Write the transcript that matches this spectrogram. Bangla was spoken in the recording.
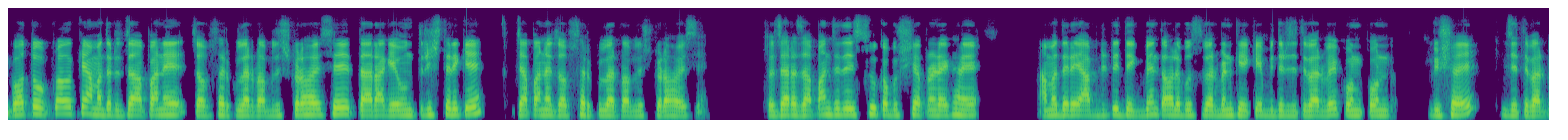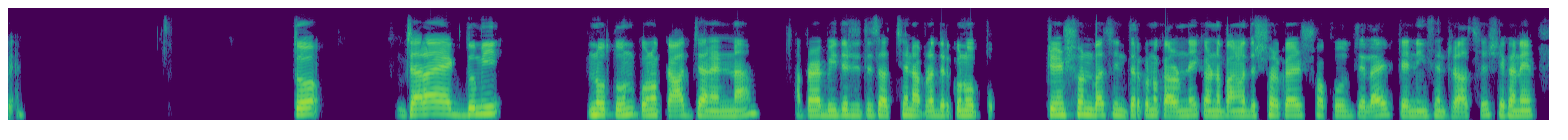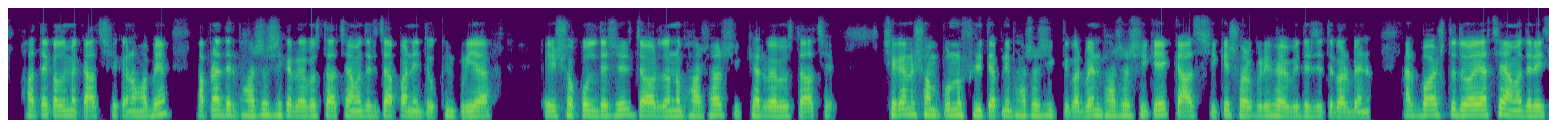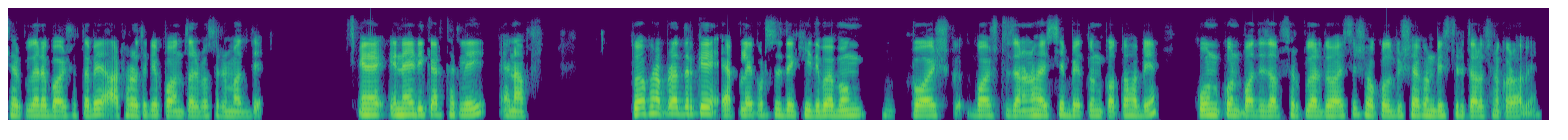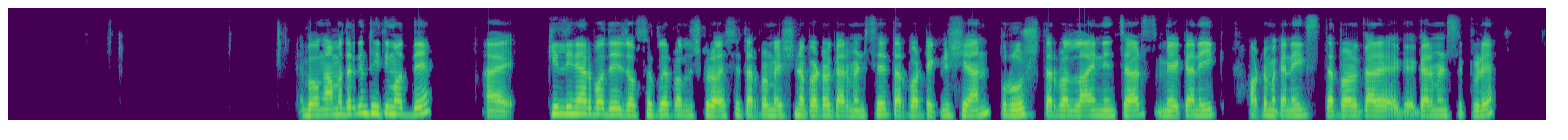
গতকালকে আমাদের জাপানে জব সার্কুলার পাবলিশ করা হয়েছে। তার আগে উনত্রিশ তারিখে জাপানে জব সার্কুলার পাবলিশ করা হয়েছে। তো যারা জাপান যেতে ইচ্ছুক, অবশ্যই আপনারা এখানে আমাদের এই আপডেটটি দেখবেন, তাহলে বুঝতে পারবেন কে কে বিদেশ যেতে পারবে, কোন কোন বিষয়ে যেতে পারবে। তো যারা একদমই নতুন, কোনো কাজ জানেন না, আপনারা বিদেশ যেতে চাচ্ছেন, আপনাদের কোনো টেনশন বা চিন্তার কোনো কারণ নেই কারণ বাংলাদেশ সরকারের সকল জেলায় ট্রেনিং সেন্টার আছে, সেখানে হাতে কলমে কাজ শেখানো হবে। আপনাদের ভাষা শেখার ব্যবস্থা আছে, আমাদের জাপানি, দক্ষিণ কোরিয়া এই সকল দেশের যাওয়ার জন্য ভাষার শিক্ষার ব্যবস্থা আছে। সেখানে সম্পূর্ণ ফ্রিতে আপনি ভাষা শিখতে পারবেন। ভাষা শিখে, কাজ শিখে সরকারিভাবে বিদেশ যেতে পারবেন। আর বয়স তো দেওয়াই আছে। আমাদের এই সার্কুলারে বয়স হতে হবে আঠারো থেকে পঞ্চাশ বছরের মধ্যে। এনআইডি কার্ড থাকলেই এনাফ তো এখন আপনাদেরকে অ্যাপ্লাই প্রসেস দেখিয়ে দেবো এবং বয়স বয়স তো জানানো হয়েছে, বেতন কত হবে, কোন কোন পদে জব সার্কুলার দেওয়া হয়েছে, সকল বিষয়ে এখন বিস্তারিত আলোচনা করা হবে। এবং আমাদের কিন্তু ইতিমধ্যে ক্লিনার পদে জব সার্কুলার পাবলিশ করা হয়েছে। তারপর মেশিন অপারেটর গার্মেন্টসে তারপর টেকনিশিয়ান পুরুষ, তারপর line incharge mechanic auto mechanics তারপর গার্মেন্টস সেক্টরে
